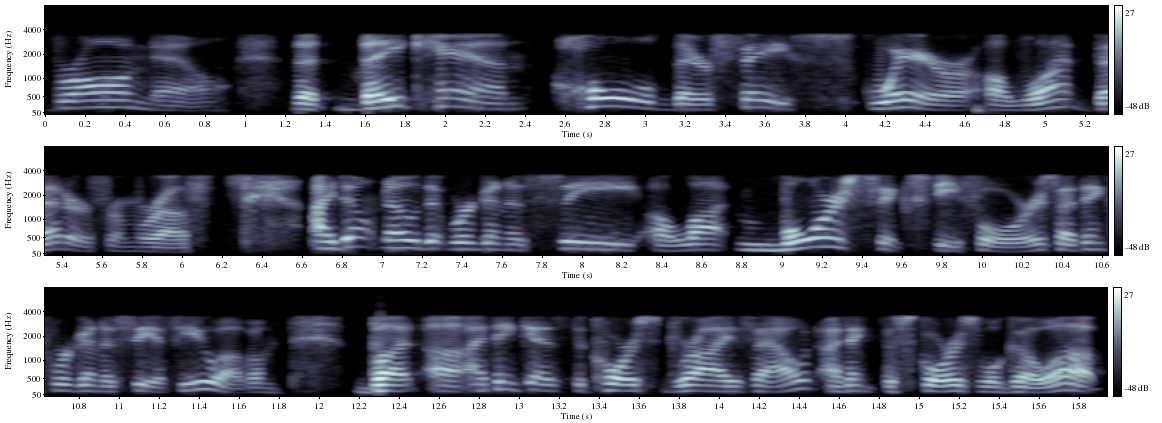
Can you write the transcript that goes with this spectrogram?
strong now that they can hold their face square a lot better from rough. I don't know that we're going to see a lot more 64s. I think we're going to see a few of them. But uh, I think as the course dries out, I think the scores will go up.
